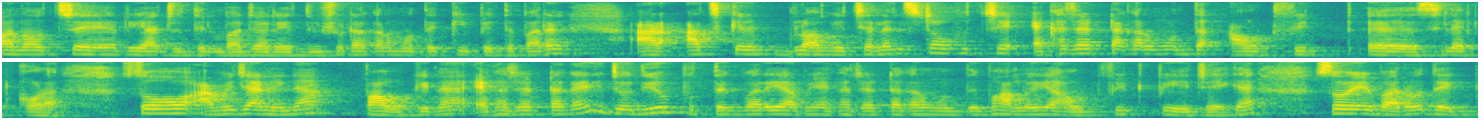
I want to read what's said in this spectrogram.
মানে হচ্ছে রিয়াজুদ্দিন বাজারে দুশো টাকার মধ্যে কি পেতে পারেন। আর আজকের ব্লগের চ্যালেঞ্জটা হচ্ছে এক হাজার টাকার মধ্যে আউটফিট সিলেক্ট করা। সো আমি জানি না পাবো কি না এক হাজার টাকায়, যদিও প্রত্যেকবারই আমি এক হাজার টাকার মধ্যে ভালোই আউটফিট পেয়ে যাই সো এবারও দেখব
